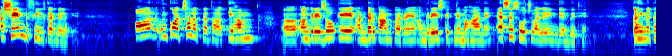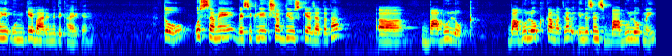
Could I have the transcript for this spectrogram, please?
अशेम्ड फील करने लगे। और उनको अच्छा लगता था कि हम अंग्रेज़ों के अंडर काम कर रहे हैं, अंग्रेज़ कितने महान हैं, ऐसे सोच वाले इंडियन भी थे। कहीं ना कहीं उनके बारे में दिखाया गया है। तो उस समय बेसिकली एक शब्द यूज़ किया जाता था बाबू लोक बाबू लोक का मतलब इन द सेंस बाबू लोक नहीं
